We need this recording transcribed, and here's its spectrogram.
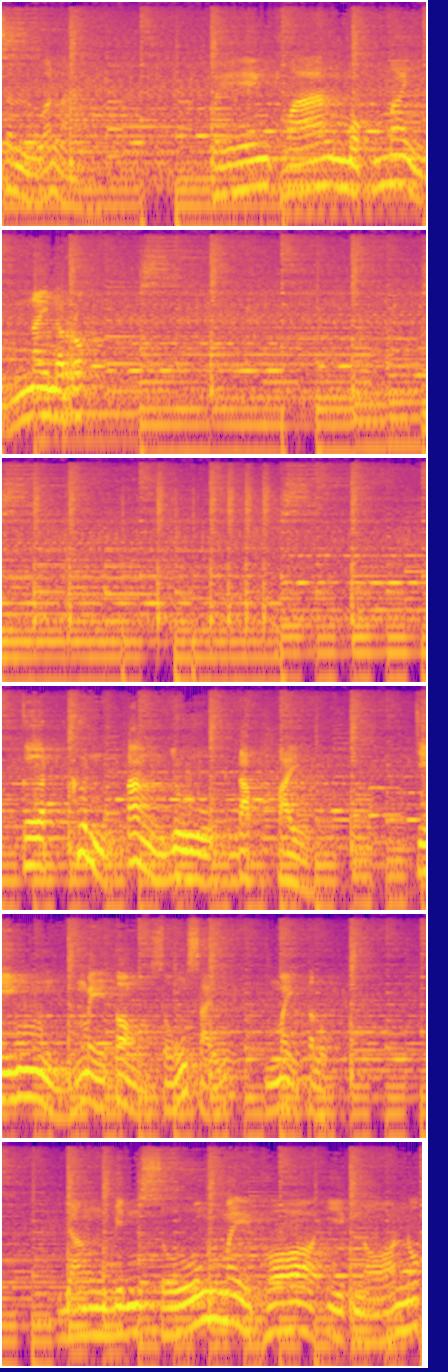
สลัวหลาเพลงคว้างหมกไหมในนรก เกิดขึ้นตั้งอยู่ดับไป จริงไม่ต้องสงสัยไม่ตลก ยังบินสูงไม่พออีกหนอนก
